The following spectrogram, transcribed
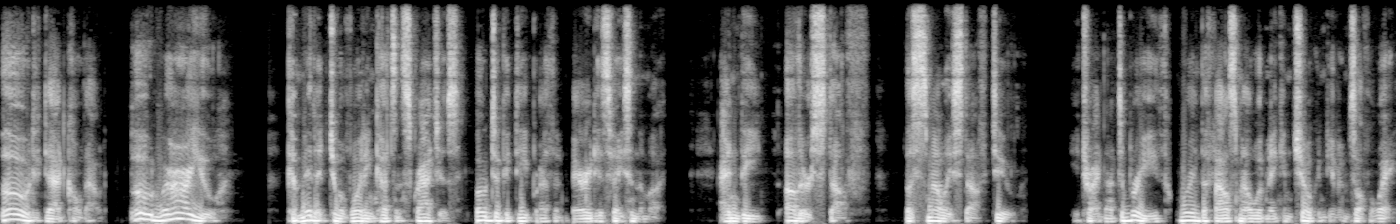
Bode, Dad called out. Bode, where are you? Committed to avoiding cuts and scratches, Bode took a deep breath and buried his face in the mud. And the other stuff. The smelly stuff, too. He tried not to breathe, worried the foul smell would make him choke and give himself away.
